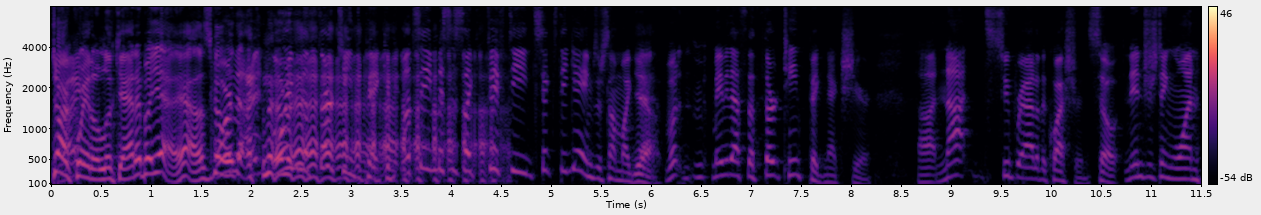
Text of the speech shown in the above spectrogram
dark Right? way to look at it, but yeah, yeah, let's go or, with the, that. or even the 13th pick. If, let's say he misses like 50, 60 games or something like Yeah. that. What, maybe that's the 13th pick next year. Uh, not super out of the question. So, an interesting one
